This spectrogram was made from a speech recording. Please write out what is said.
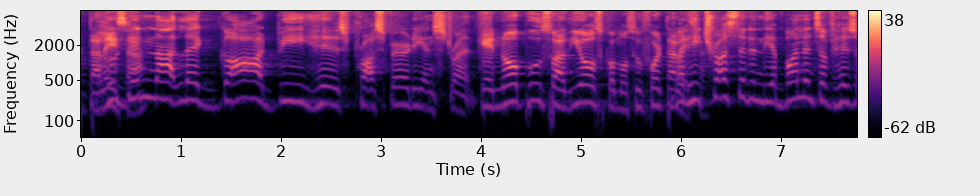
fortaleza. did not let God be his prosperity and strength. que no puso a Dios como su But he fortaleza, trusted in the abundance of his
